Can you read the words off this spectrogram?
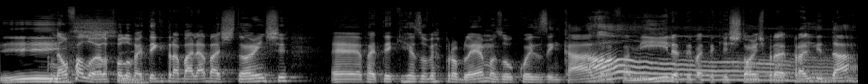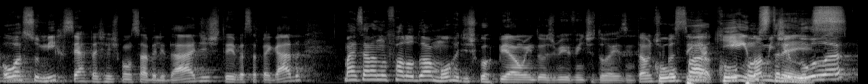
Ixi. Não falou, ela falou vai ter que trabalhar bastante, é, vai ter que resolver problemas ou coisas em casa, na Ah. família, te- vai ter questões pra pra lidar ou assumir certas responsabilidades, teve essa pegada. Mas ela não falou do amor de escorpião em 2022. Então, tipo Culpa- assim, aqui em nome de. Lula,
